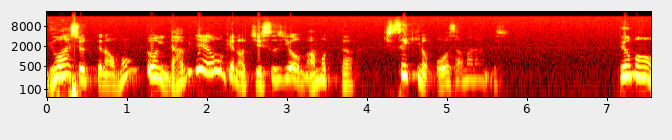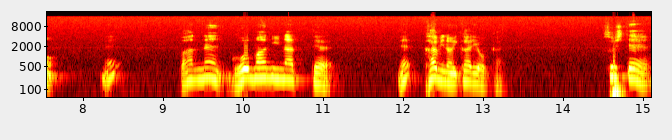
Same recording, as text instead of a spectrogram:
ヨアシュってのは本当にダビデ王家の血筋を守った奇跡の王様なんです。でも、ね、晩年傲慢になって、ね、神の怒りを買って、そして、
